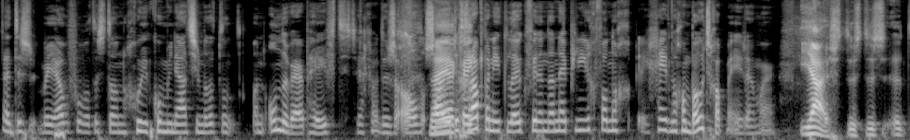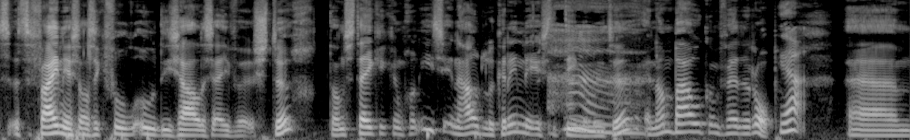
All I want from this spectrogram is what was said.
En dus bij jou bijvoorbeeld is het dan een goede combinatie. Omdat het dan een onderwerp heeft. Zeg maar. Dus al zou Nou ja, je de kijk- grappen niet leuk vinden. Dan heb je in ieder geval nog, geef nog een boodschap mee, zeg maar. Juist, dus, dus het, het fijne is als ik voel, oeh, die zaal is even stug. Dan steek ik hem gewoon iets inhoudelijker in de eerste tien Ah. minuten. En dan bouw ik hem verder op. Ja, Ehm,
